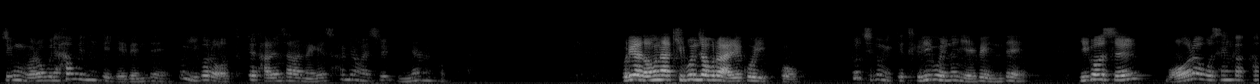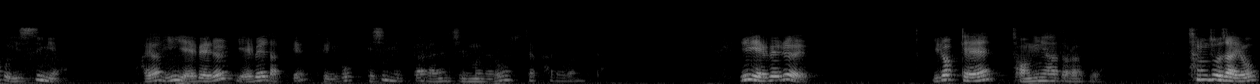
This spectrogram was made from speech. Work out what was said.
지금 여러분이 하고 있는 게 예배인데 이걸 어떻게 다른 사람에게 설명할 수 있냐는 겁니다. 우리가 너무나 기본적으로 알고 있고 또 지금 이렇게 드리고 있는 예배인데 이것을 뭐라고 생각하고 있으며 과연 이 예배를 예배답게 드리고 계십니까? 라는 질문으로 시작하려고 합니다. 이 예배를 이렇게 정의하더라고요. 창조자요,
